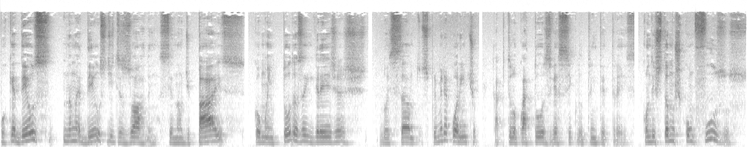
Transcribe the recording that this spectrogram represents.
porque Deus não é Deus de desordem, senão de paz, como em todas as igrejas dos santos. 1 Coríntios capítulo 14, versículo 33. Quando estamos confusos,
